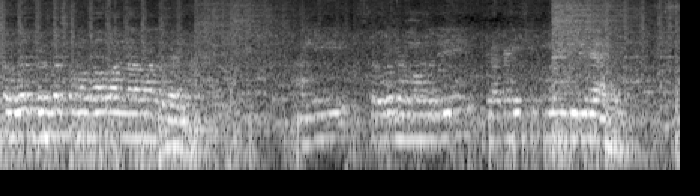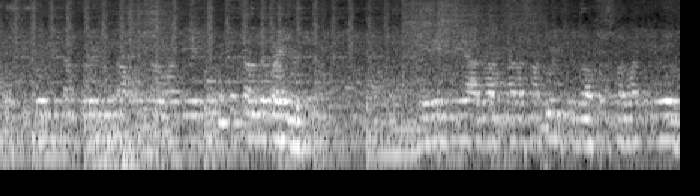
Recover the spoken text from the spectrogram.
सर्व धर्म समभाव आणि सर्व धर्मामध्ये ज्या काही शिकवणी दिलेल्या आहेत त्या घेऊन आपण सर्वांनी एकत्र चाललं पाहिजे. हे मी आज आपल्याला सांगू इच्छितो. आपण सर्वांनी मिळून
